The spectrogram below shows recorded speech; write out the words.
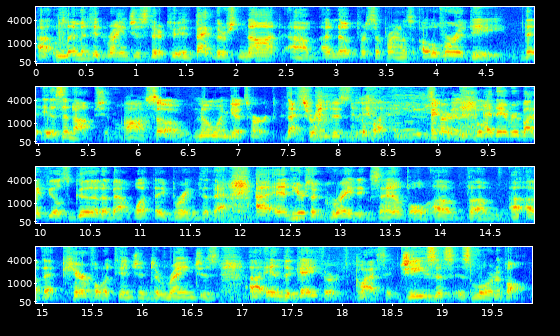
uh, limited ranges there too. In fact, there's not um, a note for sopranos over a D that isn't optional. Ah, so no one gets hurt. That's right. This- and in this book. everybody feels good about what they bring to that. Uh, and here's a great example of um, uh, of that careful attention to ranges uh, in the Gaither classic. Jesus is Lord of. All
